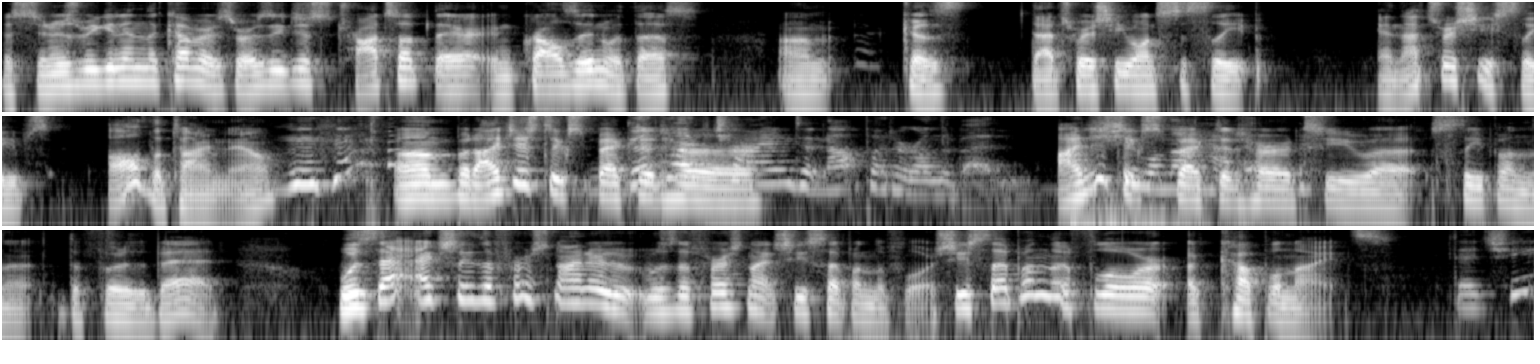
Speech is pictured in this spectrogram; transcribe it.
as soon as we get in the covers, Rosie just trots up there and crawls in with us, um, because that's where she wants to sleep, and that's where she sleeps all the time now. um, but I just expected Good luck her. trying to not put her on the bed. I just She will not expected have her to uh, sleep on the the foot of the bed. Was that actually the first night, or was the first night she slept on the floor? She slept on the floor a couple nights. Did she?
